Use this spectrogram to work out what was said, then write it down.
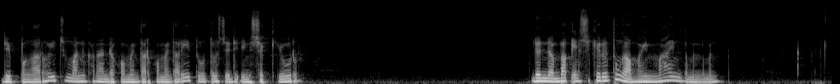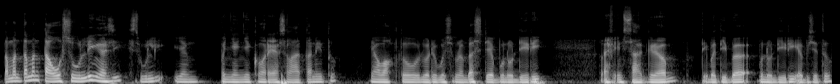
dipengaruhi cuman karena ada komentar-komentar itu terus jadi insecure. Dan dampak insecure itu nggak main-main teman-teman. Teman-teman tahu Suli nggak sih? Suli yang penyanyi Korea Selatan itu yang waktu 2019 dia bunuh diri live Instagram tiba-tiba bunuh diri abis itu.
